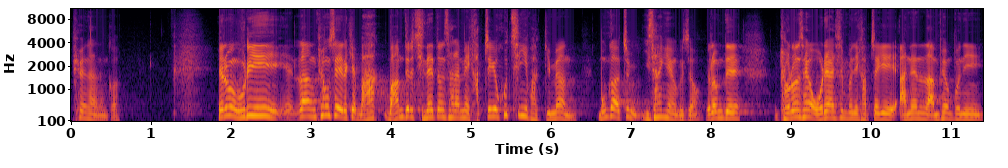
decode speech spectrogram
표현하는 것. 여러분, 우리랑 평소에 이렇게 막 마음대로 지내던 사람이 갑자기 호칭이 바뀌면 뭔가 좀 이상해요. 그죠? 여러분들 결혼 생활 오래 하신 분이 갑자기 아내나 남편분이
